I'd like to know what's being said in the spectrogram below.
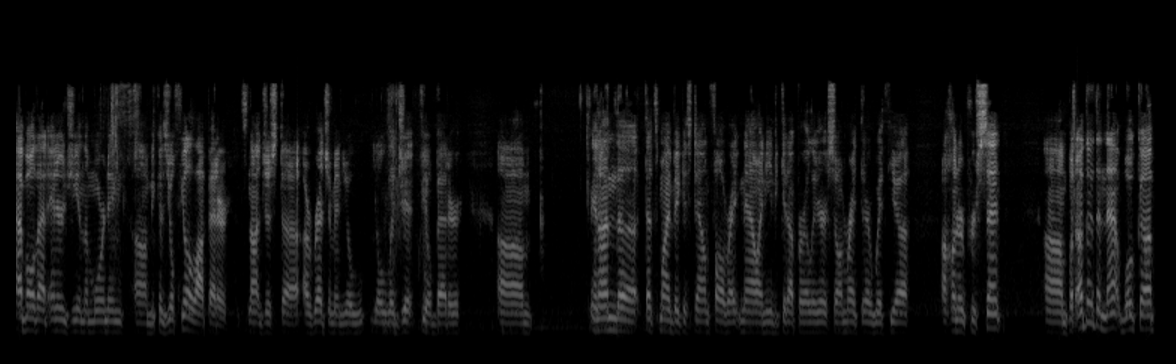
have all that energy in the morning um, because you'll feel a lot better. It's not just a, a regimen; you'll you'll legit feel better. Um, and I'm the that's my biggest downfall right now. I need to get up earlier, so I'm right there with you, hundred percent. Um, but other than that, woke up.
